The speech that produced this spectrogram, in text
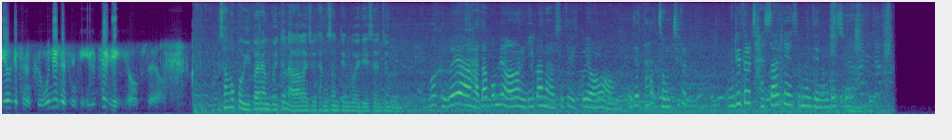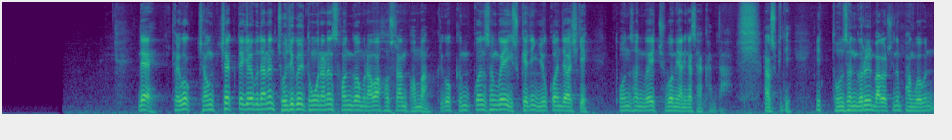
지역에서는 그 문제에 대해서 이제 일절 얘기가 없어요. 선거법 위반한 분이 또 나와가지고 당선된 거에 대해서 좀 뭐 그거야 하다 보면 위반할 수도 있고요. 이제 다 정치를 우리들 잘 살게 해주면 되는 거죠. 네, 결국 정책 대결보다는 조직을 동원하는 선거 문화와 허술한 법망 그리고 금권 선거에 익숙해진 유권자 의식이 돈 선거의 주범이 아닌가 생각합니다. 학수 PD, 이 돈 선거를 막을 수 있는 방법은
